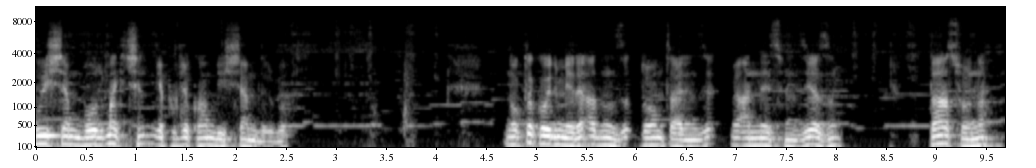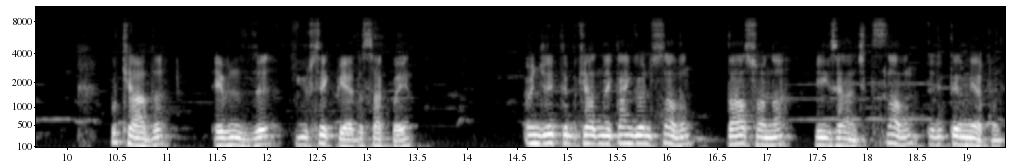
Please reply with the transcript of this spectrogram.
bu işlemi bozmak için yapılacak olan bir işlemdir bu. Nokta koyduğum yere adınızı, doğum tarihinizi ve anne isminizi yazın. Daha sonra bu kağıdı evinizde yüksek bir yerde saklayın. Öncelikle bu kağıdın ekran görüntüsünü alın. Daha sonra bilgisayardan çıktısını alın. Dediklerimi yapın.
